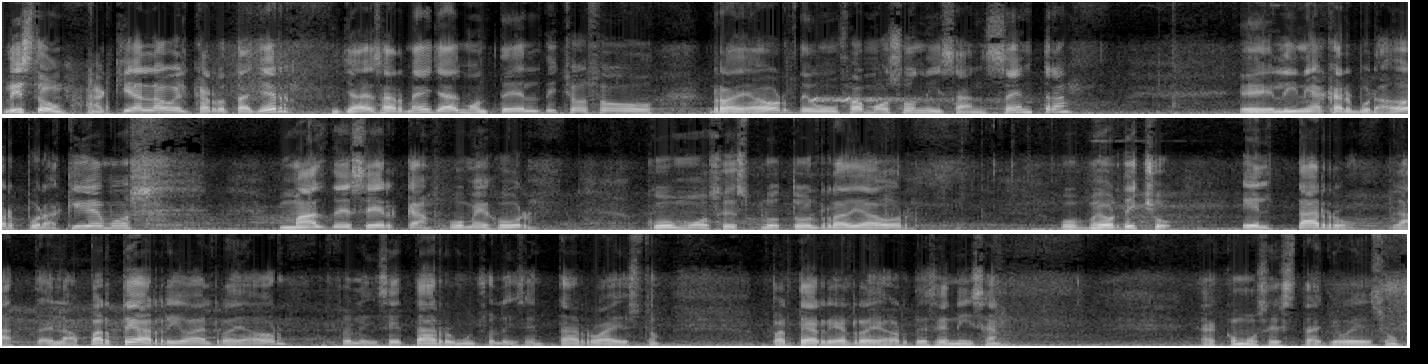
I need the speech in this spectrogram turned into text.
Listo, aquí al lado del carro taller, ya desarmé, ya desmonté el dichoso radiador de un famoso Nissan Sentra, eh, línea carburador. Por aquí vemos más de cerca, o mejor, cómo se explotó el radiador, o mejor dicho, el tarro, la, parte de arriba del radiador. Esto le dice tarro, muchos le dicen tarro a esto. Parte de arriba del radiador de ese Nissan. Cómo se estalló eso.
